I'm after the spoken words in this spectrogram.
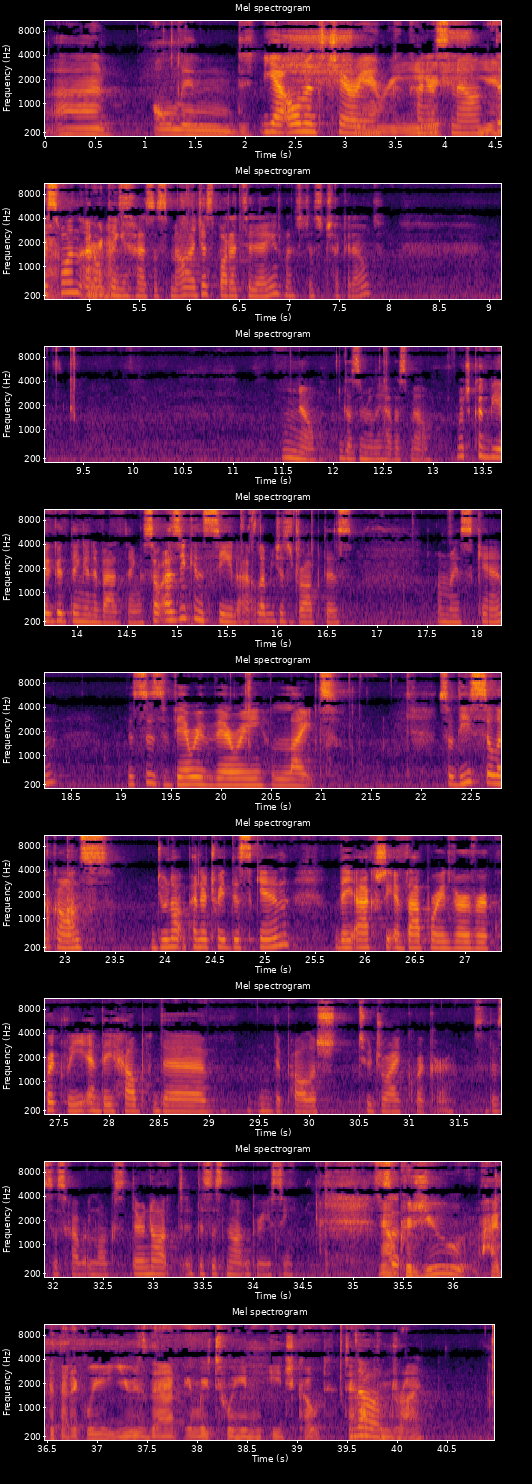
Uh, almond. Yeah, almond cherry, cherry kind of smell. Yeah, this one, I don't nice. think it has a smell. I just bought it today. Let's just check it out. No, it doesn't really have a smell, which could be a good thing and a bad thing. So as you can see, uh, let me just drop this on my skin. This is very, very light. So these silicones do not penetrate the skin. They actually evaporate very, very quickly and they help the, the polish to dry quicker. So this is how it looks. They're not, this is not greasy. Now, so, could you hypothetically use that in between each coat to help them dry?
